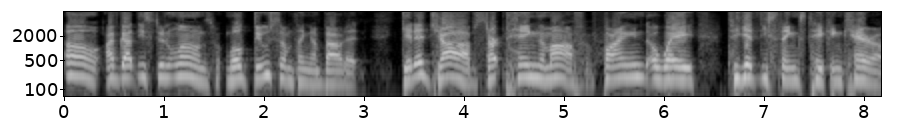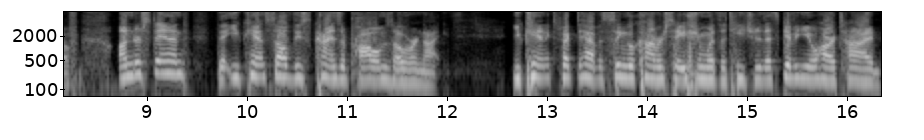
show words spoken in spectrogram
Oh, I've got these student loans. Well, do something about it. Get a job, start paying them off, find a way to get these things taken care of. Understand that you can't solve these kinds of problems overnight. You can't expect to have a single conversation with a teacher that's giving you a hard time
